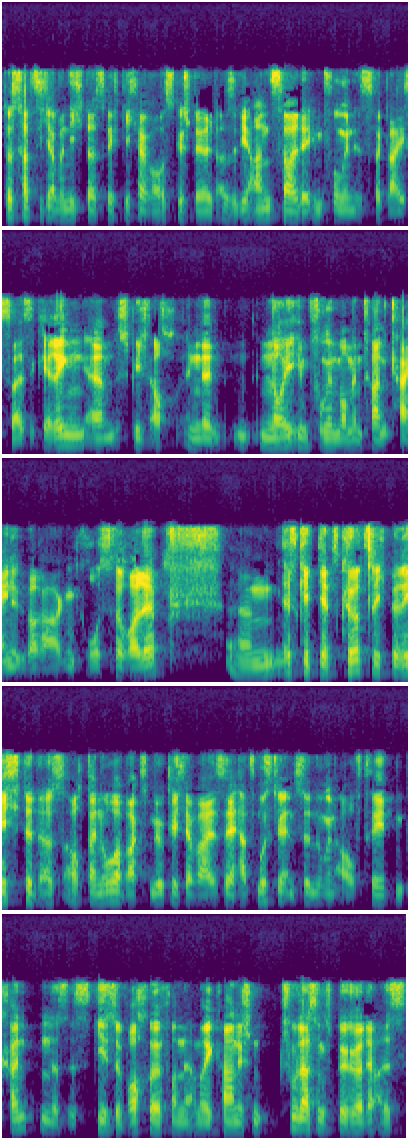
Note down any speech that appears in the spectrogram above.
Das hat sich aber nicht als richtig herausgestellt. Also die Anzahl der Impfungen ist vergleichsweise gering. Ähm, es spielt auch in den Neuimpfungen momentan keine überragend große Rolle. Ähm, es gibt jetzt kürzlich Berichte, dass auch bei Novavax möglicherweise Herzmuskelentzündungen auftreten könnten. Das ist diese Woche von der amerikanischen Zulassungsbehörde als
